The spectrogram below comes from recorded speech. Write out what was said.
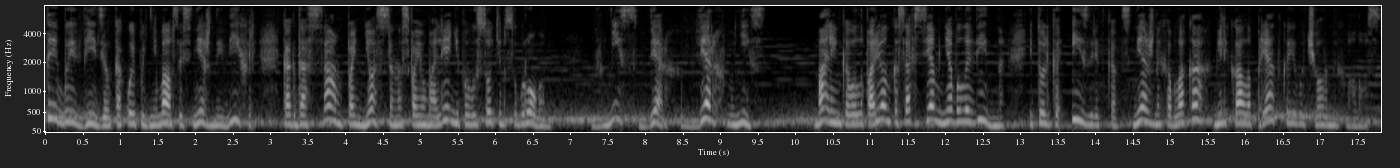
Ты бы видел, какой поднимался снежный вихрь, когда сам понесся на своем олене по высоким сугробам. Вниз, вверх, вверх, вниз — Маленького лопаренка совсем не было видно, и только изредка в снежных облаках мелькала прядка его черных волос.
